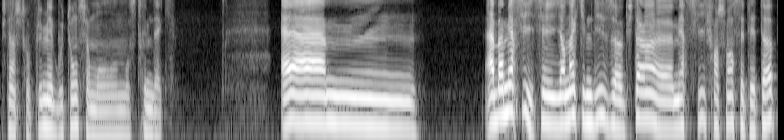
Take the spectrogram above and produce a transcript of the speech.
Putain, je trouve plus mes boutons sur mon, Stream Deck. Euh, ah bah merci. Il y en a qui me disent euh, putain euh, merci, franchement c'était top.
